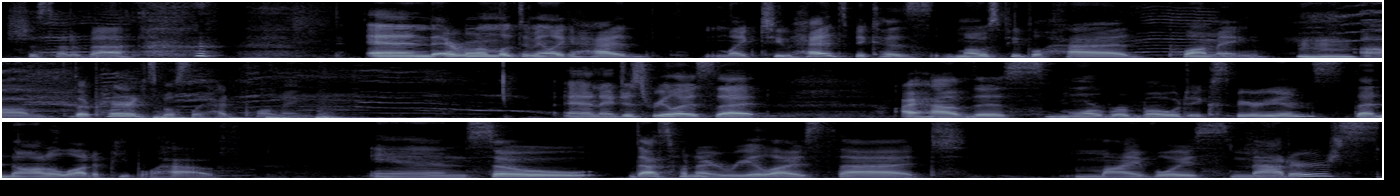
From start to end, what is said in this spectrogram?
She just had a bath. And everyone looked at me like I had like two heads because most people had plumbing. Um, their parents mostly had plumbing, and I just realized that I have this more remote experience that not a lot of people have, and so that's when I realized that my voice matters,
